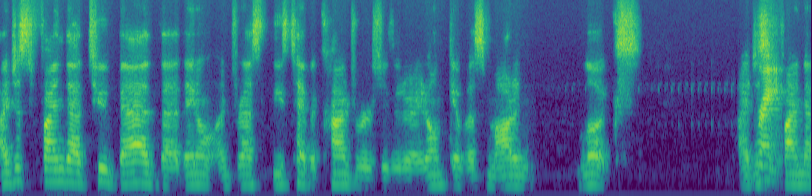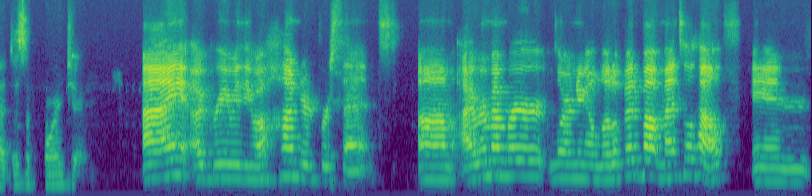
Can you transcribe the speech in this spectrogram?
I just find that too bad that they don't address these type of controversies or they don't give us modern looks. I just right. find that disappointing. I agree with you a hundred percent. Um, I remember learning a little bit about mental health in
